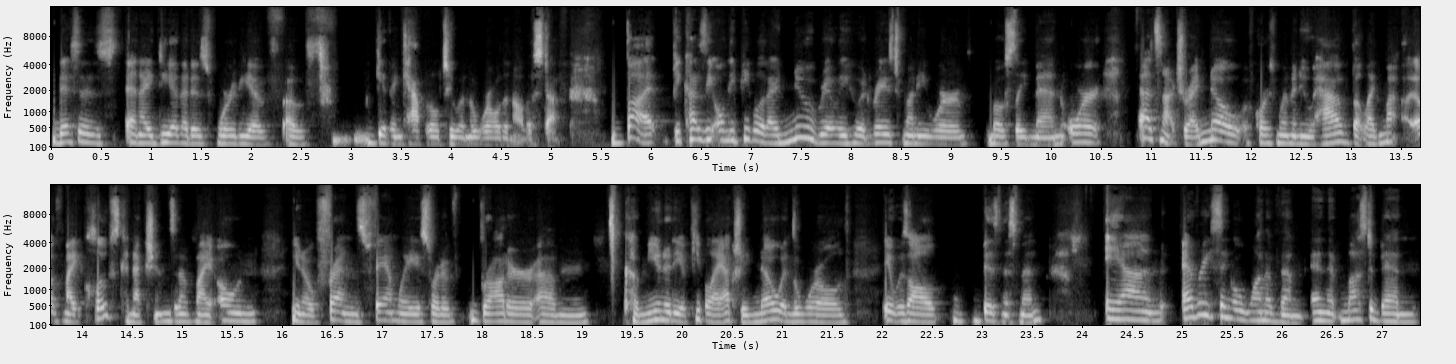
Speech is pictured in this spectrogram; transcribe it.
this is an idea that is worthy of, of giving capital to in the world and all this stuff. But because the only people that I knew really who had raised money were mostly men, or that's not true. I know, of course, women who have, but like my, of my close connections and of my own, you know, friends, family, sort of broader um, community of people I actually know in the world, it was all businessmen. And every single one of them, and it must have been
